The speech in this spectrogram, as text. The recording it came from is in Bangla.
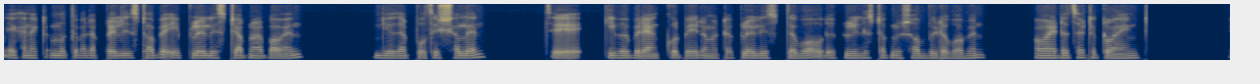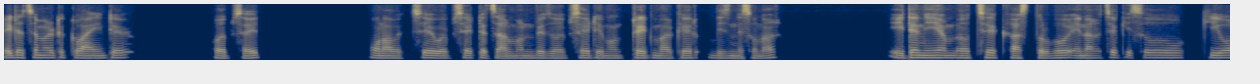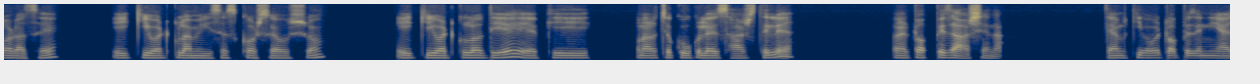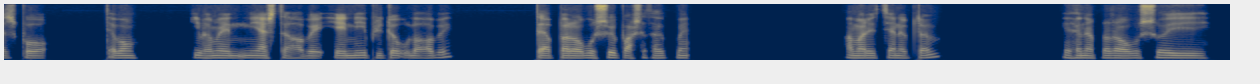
এখানে একটা নতুন একটা প্লেলিস্ট হবে। এই প্লেলিস্টে আপনারা পাবেন ২০২৫ সালের যে কীভাবে র্যাঙ্ক করবে এরকম একটা প্লেলিস্ট দেব। ওই প্লেলিস্টে আপনি সব ভিডিও পাবেন। আমার এটা হচ্ছে একটা ক্লায়েন্ট। এটা হচ্ছে আমার একটা ক্লায়েন্টের ওয়েবসাইট। ওনার হচ্ছে ওয়েবসাইটটা জার্মান বেজ ওয়েবসাইট এবং ট্রেডমার্কের বিজনেস ওনার। এটা নিয়ে আমরা হচ্ছে কাজ করব। এনার হচ্ছে কিছু কিওয়ার্ড আছে। এই কিওয়ার্ডগুলো আমি রিসার্চ করছি অবশ্য। এই কিওয়ার্ডগুলো দিয়ে আর কি ওনার হচ্ছে গুগলে সার্চ দিলে টপ পেজে আসে না। তেমন কীভাবে টপ পেজে নিয়ে আসব এবং কীভাবে নিয়ে আসতে হবে, এ নিয়ে ভিডিওগুলো হবে। তাই আপনারা অবশ্যই পাশে থাকবেন। আমার এই চ্যানেলটা। এখানে আপনারা অবশ্যই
